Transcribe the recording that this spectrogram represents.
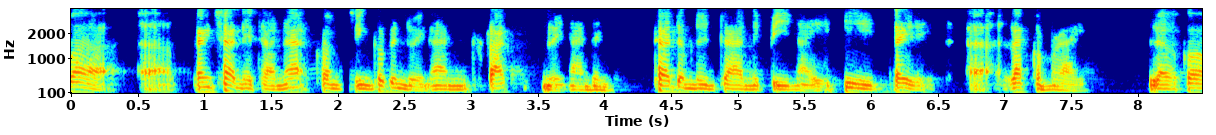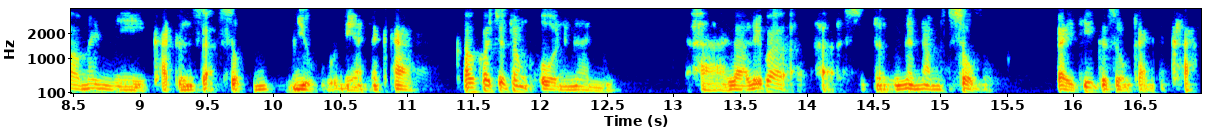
ว่าเอ่อแบงก์ชาติในฐานะความจริงก็เป็นหน่วยงานรัฐหน่วยงานหนึ่งถ้าดำเนินการในปีไหนที่ได้เอ่อรับกำไร แล้วก็ไม่มีขาดทุนสะสมอยู่เนี่ยนะครับ เขาก็จะต้องโอนเงินเอ่อเราเรียกว่าเอ่อเงินนำส่งไปที่กระทรวงการคลัง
